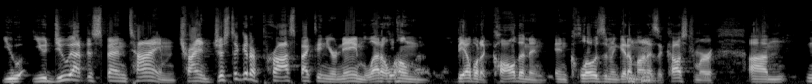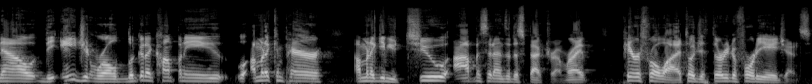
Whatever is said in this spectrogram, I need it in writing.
you you do have to spend time trying just to get a prospect in your name, let alone be able to call them and, and close them and get them mm-hmm. on as a customer. Um, now, the agent world, look at a company. I'm going to compare. I'm going to give you two opposite ends of the spectrum, right? Pierce Worldwide, I told you 30 to 40 agents.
